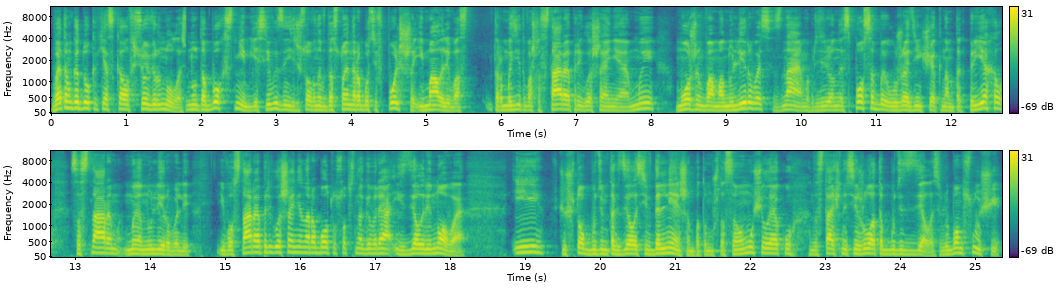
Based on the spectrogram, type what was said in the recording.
В этом году, как я сказал, все вернулось. Ну да бог с ним, если вы заинтересованы в достойной работе в Польше и мало ли вас тормозит ваше старое приглашение, мы можем вам аннулировать, знаем определенные способы, уже один человек нам так приехал со старым, мы аннулировали его старое приглашение на работу, собственно говоря, и сделали новое. И что будем так делать и в дальнейшем, потому что самому человеку достаточно тяжело это будет сделать. В любом случае,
